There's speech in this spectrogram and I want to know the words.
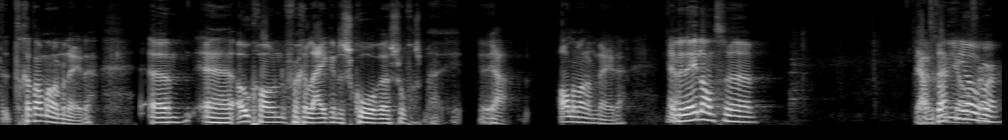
het gaat allemaal naar beneden. Ehm, eh, ook gewoon vergelijkende scores, volgens mij. ja, allemaal naar beneden. En in Nederland... ja, het daar niet niet over. over.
